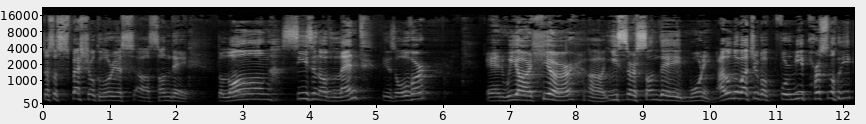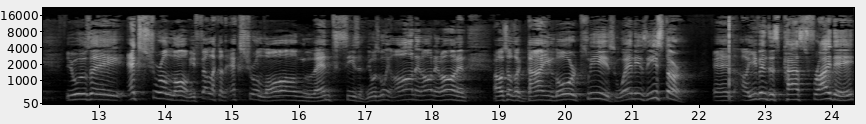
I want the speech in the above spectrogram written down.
just a special, glorious uh, Sunday. The long season of Lent is over. And we are here uh, Easter Sunday morning. I don't know about you, but for me personally, it was a extra long. It felt like an extra long Lent season. It was going on and on and on, and I was just like dying. Lord, please, when is Easter? And uh, even this past Friday,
